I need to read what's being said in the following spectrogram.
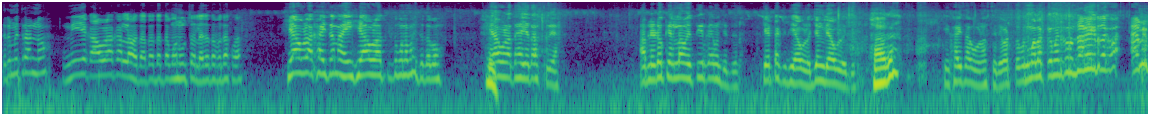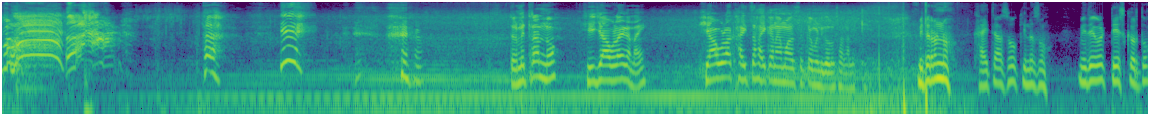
तर मित्रांनो मी एक आवळा काढला होता. आता आता म्हणून उचलला आता दाखवा. ही आवळा खायचा नाही ही आवळा ते तुम्हाला माहिती होता भाऊ. ही आवळा तर ह्याच्यात असतो या आपल्या डोक्याला लावायची ती काय म्हणते ते? चेट टाकते ती आवळं जंगली आवळं ती. हा का? हे खायचं आवड नसते ते वाटतं पण मला कमेंट करून एकदा दाखवा. आम्ही पण तर मित्रांनो ही जी आवळा आहे का नाही ही आवळा खायचा आहे का नाही मला असं कमेंट करून सांगा नक्की. मित्रांनो खायचं असो की नसो मी तेवढं टेस्ट करतो.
